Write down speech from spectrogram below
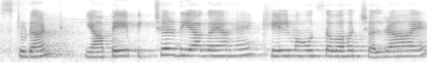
Student यहाँ पे पिक्चर दिया गया है खेल महोत्सव चल रहा है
